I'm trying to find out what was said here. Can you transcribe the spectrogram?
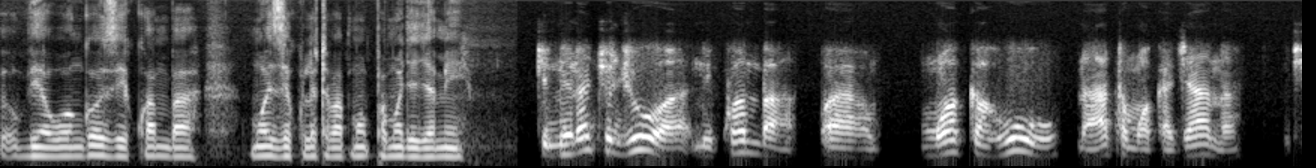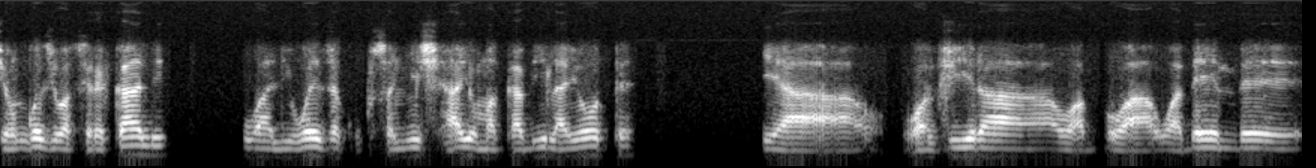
vya uongozi kwamba mweze kuleta pamoja jamii? Ninachojua ni kwamba uh, mwaka huu na hata mwaka jana viongozi wa serikali waliweza kukusanyisha hayo makabila yote ya Wavira, Wabembe,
